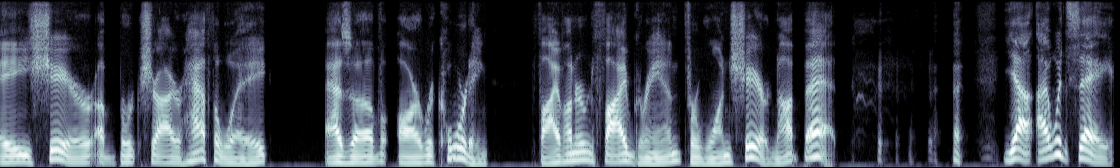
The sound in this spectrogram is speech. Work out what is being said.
a share of Berkshire Hathaway as of our recording. 505 grand for one share. Not bad. yeah, I would say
